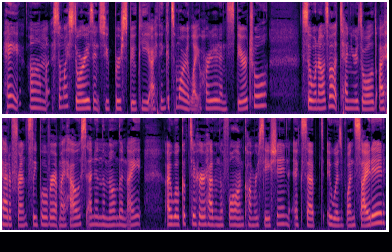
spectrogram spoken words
Hey, um, so my story isn't super spooky. I think it's more lighthearted and spiritual. So when I was about 10 years old, I had a friend sleep over at my house, and in the middle of the night, I woke up to her having a full on conversation, except it was one sided.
